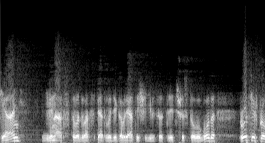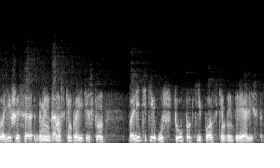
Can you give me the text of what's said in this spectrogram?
Сиань 12-25 декабря 1936 года против проводившейся гоминдановским правительством политики уступок японским империалистам.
